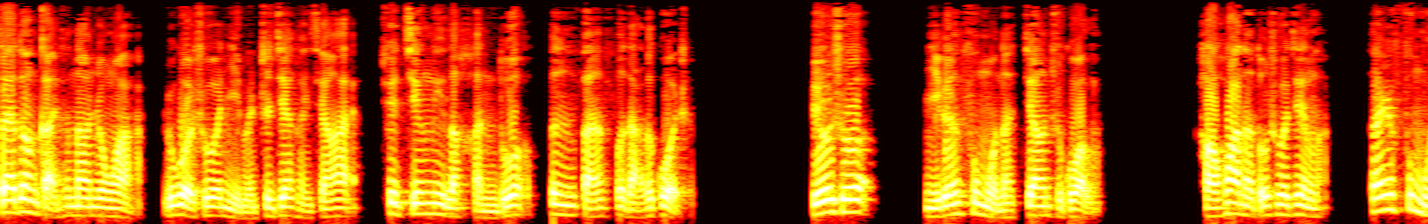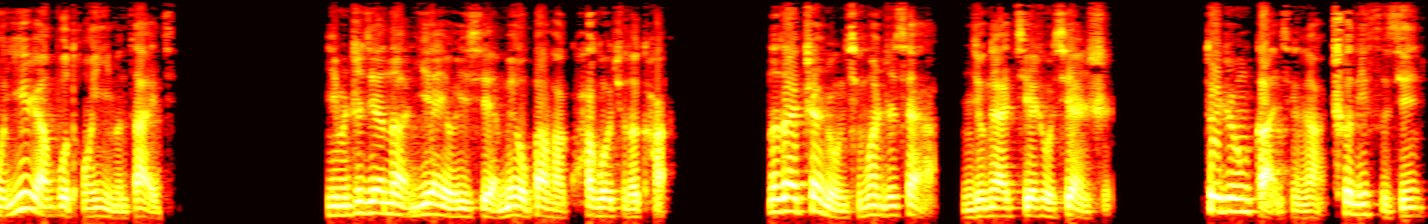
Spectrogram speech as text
在一段感情当中啊，如果说你们之间很相爱，却经历了很多纷繁复杂的过程，比如说你跟父母呢僵持过了，好话呢都说尽了，但是父母依然不同意你们在一起，你们之间呢依然有一些没有办法跨过去的坎儿，那在这种情况之下啊，你就应该接受现实，对这种感情啊彻底死心，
